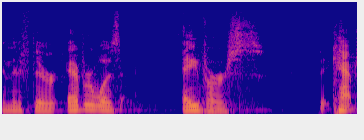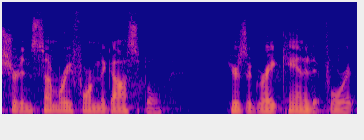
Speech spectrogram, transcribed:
And then, if there ever was a verse that captured in summary form the gospel, here's a great candidate for it.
